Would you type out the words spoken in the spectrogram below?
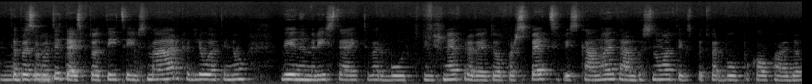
Nu, tāpēc varbūt teiks par to ticības mēru, ka ļoti, nu, vienam ir izteikti, varbūt viņš nepravieto par specifiskām lietām, kas notiks, bet varbūt par kaut kādu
